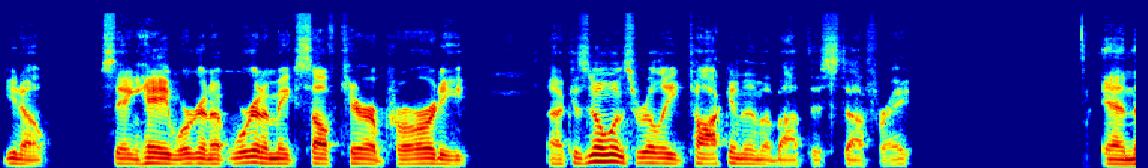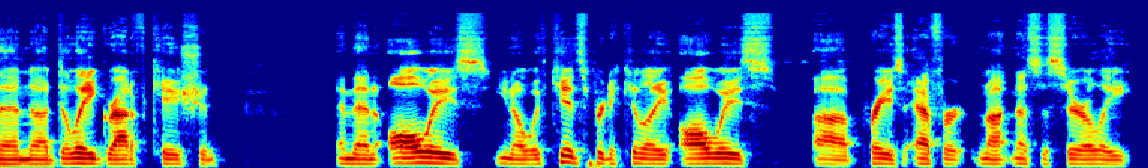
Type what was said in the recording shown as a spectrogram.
you know saying hey we're gonna we're gonna make self-care a priority because uh, no one's really talking to them about this stuff, right? And then uh, delayed gratification, and then always, you know, with kids particularly, always uh, praise effort, not necessarily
